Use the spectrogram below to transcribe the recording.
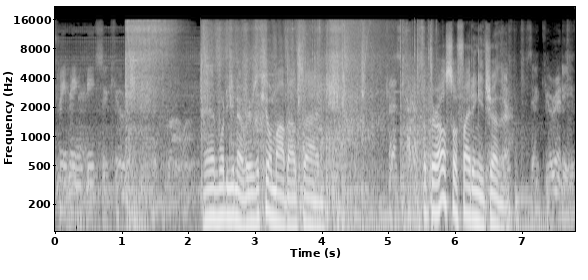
Sleeping Heat Security And what do you know? There's a kill mob outside. But they're also fighting each other. security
